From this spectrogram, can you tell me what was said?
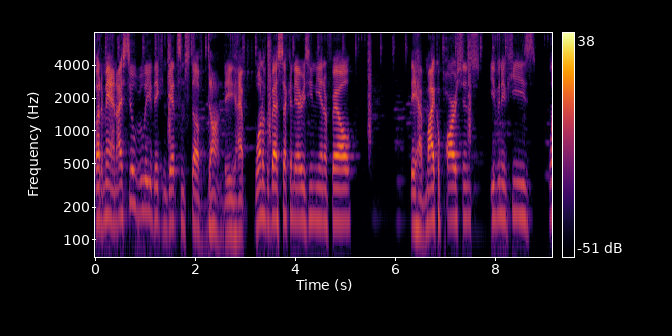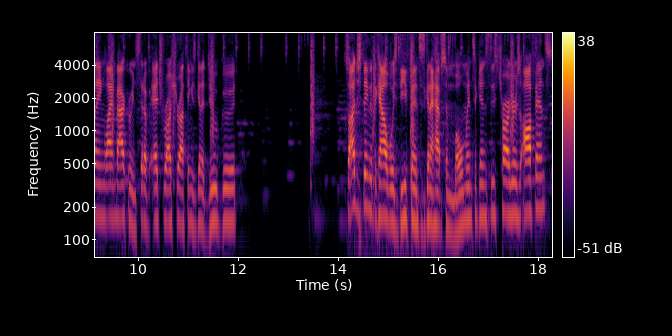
But man, I still believe they can get some stuff done. They have one of the best secondaries in the NFL. They have Micah Parsons. Even if he's playing linebacker instead of edge rusher, I think he's going to do good. So I just think that the Cowboys defense is going to have some moments against this Chargers offense.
